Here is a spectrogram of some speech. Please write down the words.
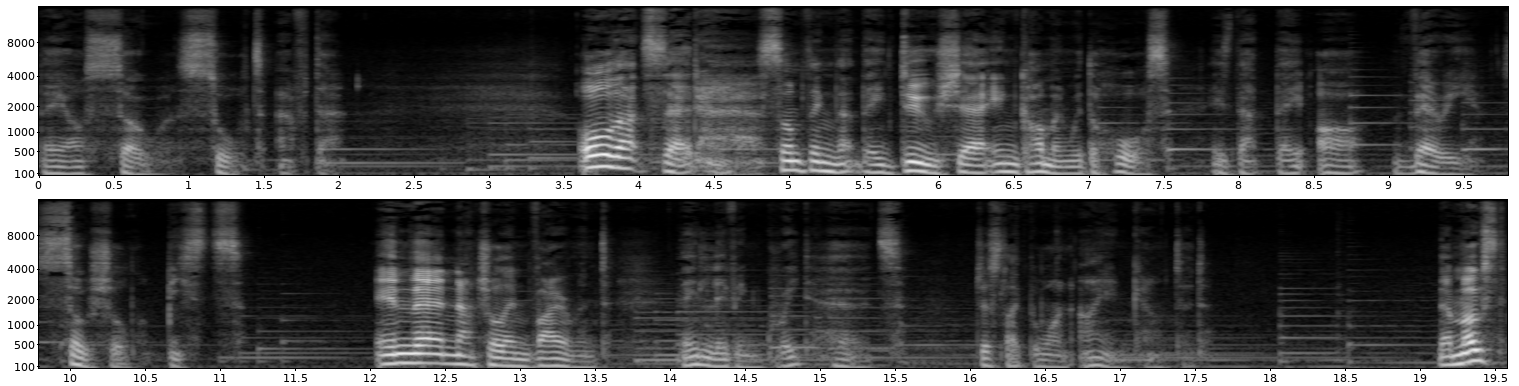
they are so sought after. All that said, something that they do share in common with the horse is that they are very social beasts. In their natural environment, they live in great herds, just like the one I encountered. The most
